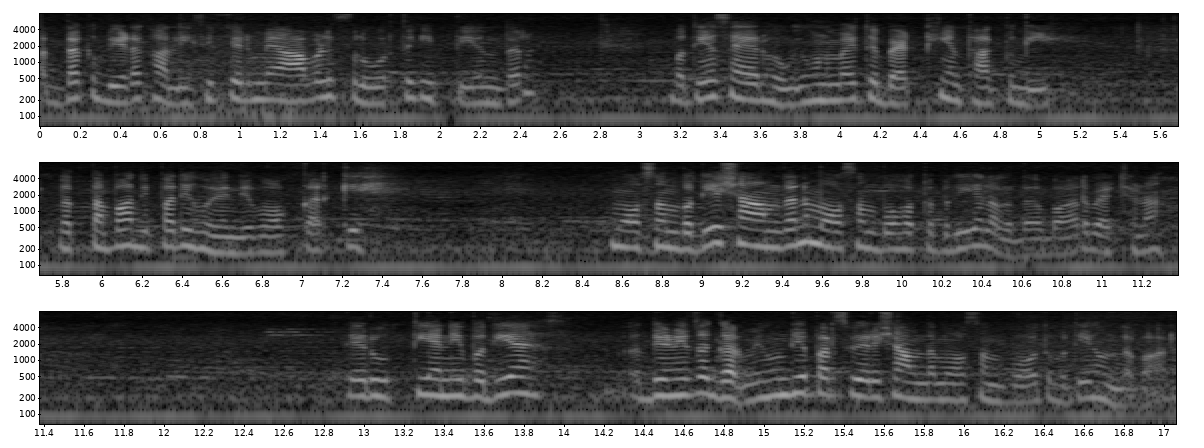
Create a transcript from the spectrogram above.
ਅੱਧਾ ਕੁ ਵਿਹੜਾ ਖਾਲੀ ਸੀ। ਫਿਰ ਮੈਂ ਆਹ ਵਾਲੇ ਫਲੋਰ ਤੇ ਕੀਤੀ ਅੰਦਰ। ਵਧੀਆ ਸੈਰ ਹੋ ਗਈ। ਹੁਣ ਮੈਂ ਇੱਥੇ ਬੈਠੀ ਹਾਂ, ਥੱਕ ਗਈ। ਲੱਤਾਂ ਭਾਰੀ ਭਾਰੀ ਹੋ ਜਾਂਦੀਆਂ ਵਾਕ ਕਰਕੇ। ਮੌਸਮ ਵਧੀਆ, ਸ਼ਾਮ ਦਾ ਨਾ ਮੌਸਮ ਬਹੁਤ ਵਧੀਆ ਲੱਗਦਾ ਬਾਹਰ ਬੈਠਣਾ। ਤੇ ਰੁੱਤੀ ਇੰਨੀ ਵਧੀਆ, ਦਿਨੇ ਤਾਂ ਗਰਮੀ ਹੁੰਦੀ ਹੈ ਪਰ ਸਵੇਰੇ ਸ਼ਾਮ ਦਾ ਮੌਸਮ ਬਹੁਤ ਵਧੀਆ ਹੁੰਦਾ ਬਾਹਰ।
